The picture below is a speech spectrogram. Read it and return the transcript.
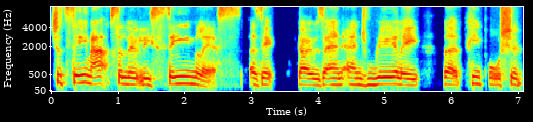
should seem absolutely seamless as it goes, and and really that people should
